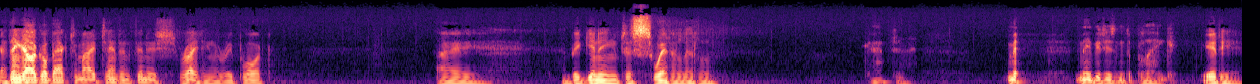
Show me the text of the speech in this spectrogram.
I think I'll go back to my tent and finish writing the report. I am beginning to sweat a little. Captain, ma- maybe it isn't the plague. It is.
